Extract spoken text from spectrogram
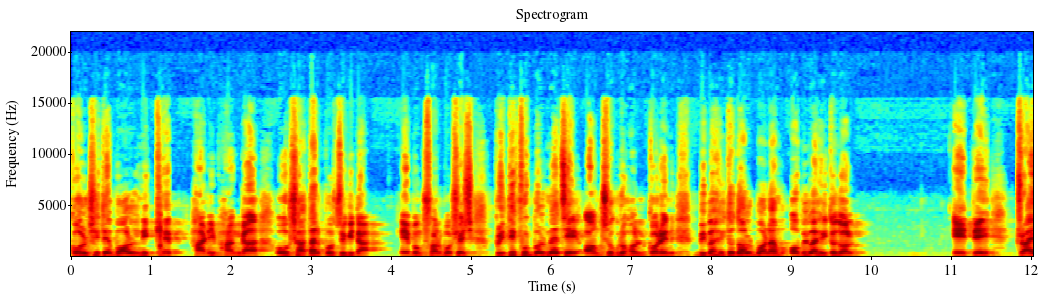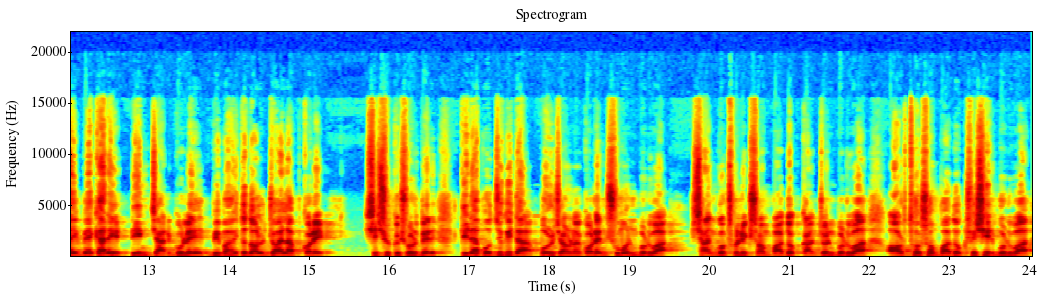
কলসিতে বল নিক্ষেপ, হাড়ি ভাঙ্গা ও সাঁতার প্রতিযোগিতা। এবং সর্বশেষ প্রীতি ফুটবল ম্যাচে অংশগ্রহণ করেন বিবাহিত দল বনাম অবিবাহিত দল। এতে ট্রাই বেকারে তিন চার গোলে বিবাহিত দল জয়লাভ করে। শিশু কিশোরদের ক্রীড়া প্রতিযোগিতা পরিচালনা করেন সুমন বড়ুয়া, সাংগঠনিক সম্পাদক কাঞ্চন বড়ুয়া, অর্থ সম্পাদক শিশির বড়ুয়া,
